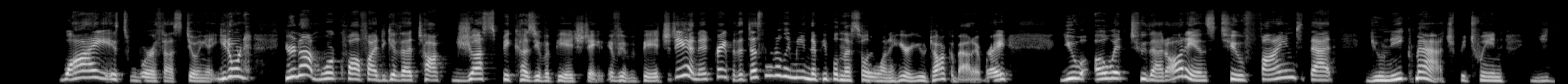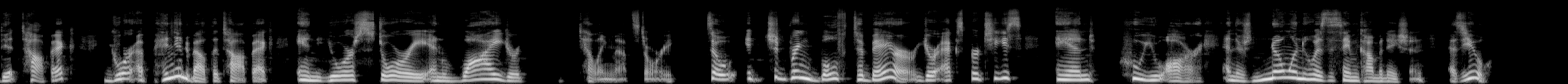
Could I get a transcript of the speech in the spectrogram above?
why it's worth us doing it. You don't, you're not more qualified to give that talk just because you have a PhD. If you have a PhD in it, great, but that doesn't really mean that people necessarily want to hear you talk about it, right? You owe it to that audience to find that unique match between the topic, your opinion about the topic, and your story and why you're telling that story. So it should bring both to bear your expertise and who you are. And there's no one who has the same combination as you.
